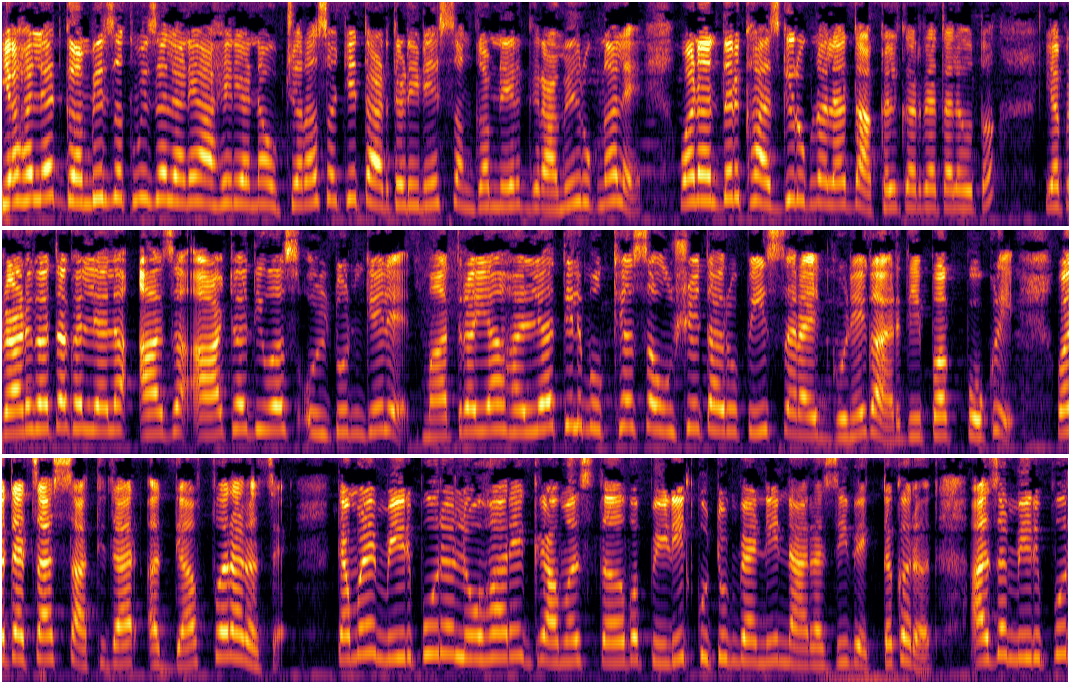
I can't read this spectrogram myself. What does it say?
या हल्ल्यात गंभीर जखमी झाल्याने आहेर यांना उपचारासाठी तातडीने संगमनेर ग्रामीण रुग्णालय व नंतर खासगी रुग्णालयात दाखल करण्यात आलं होतं. या प्राणघातक हल्ल्याला आज आठ दिवस उलटून गेले. मात्र या हल्ल्यातील मुख्य संशयित आरोपी सराईत गुन्हेगार दीपक पोकळे व त्याचा साथीदार अद्याप फरारच आहे. त्यामुळे मिरपूर लोहारे ग्रामस्थ व पीडित कुटुंबियांनी नाराजी व्यक्त करत आज मिरपूर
